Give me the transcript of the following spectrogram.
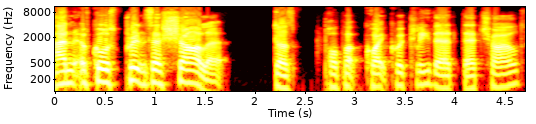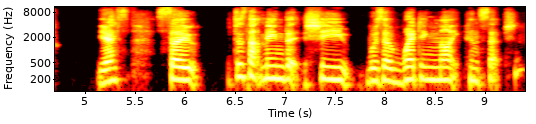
and of course, Princess Charlotte does pop up quite quickly. Their their child. Yes. So does that mean that she was a wedding night conception?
